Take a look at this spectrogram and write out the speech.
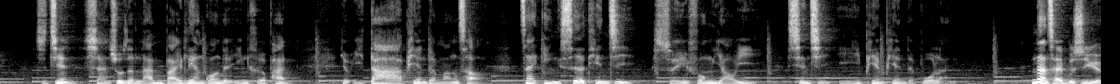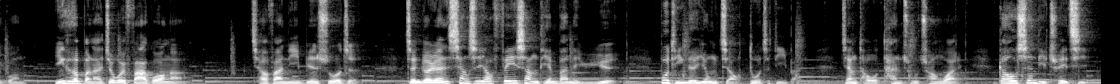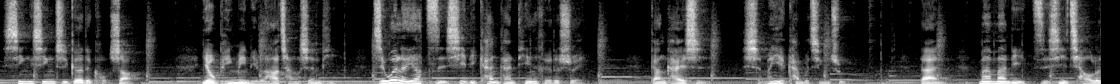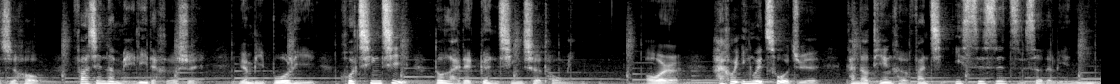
只见闪烁着蓝白亮光的银河畔，有一大片的芒草，在银色天际随风摇曳，掀起一片片的波澜。那才不是月光。银河本来就会发光啊！乔凡尼边说着，整个人像是要飞上天般的愉悦，不停地用脚跺着地板，将头探出窗外，高声地吹起《星星之歌》的口哨，又拼命地拉长身体，只为了要仔细地看看天河的水。刚开始什么也看不清楚，但慢慢地仔细瞧了之后，发现那美丽的河水远比玻璃或氢气都来得更清澈透明，偶尔还会因为错觉。看到天河泛起一丝丝紫色的涟漪，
